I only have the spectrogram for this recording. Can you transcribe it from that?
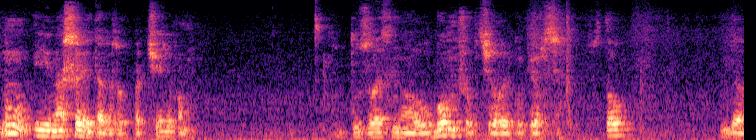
Ну и на шее также под черепом. Тут желательно лбом, чтобы человек уперся в стол. Да.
